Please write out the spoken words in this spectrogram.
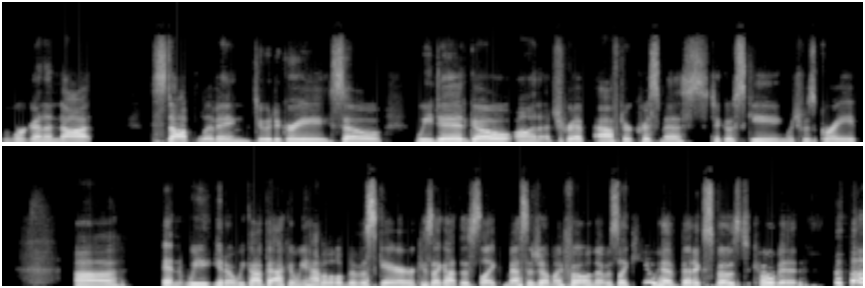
we're going to not stop living to a degree. So we did go on a trip after Christmas to go skiing, which was great uh and we you know we got back and we had a little bit of a scare because i got this like message on my phone that was like you have been exposed to covid i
